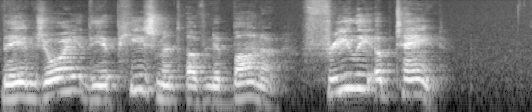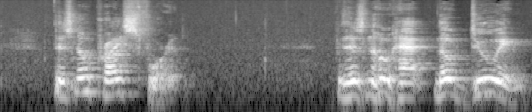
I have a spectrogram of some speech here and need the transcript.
They enjoy the appeasement of nibbana freely obtained. There's no price for it. There's no no doing,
